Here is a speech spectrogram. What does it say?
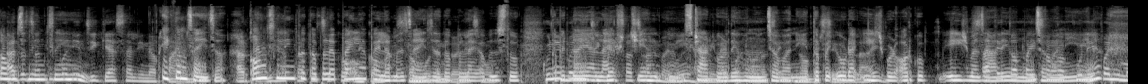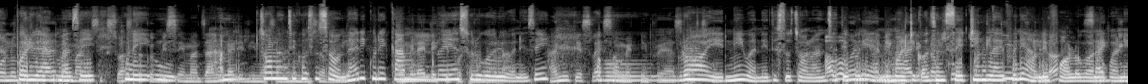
काउन्सिलिङ चाहिँ एकदम चाहिन्छ। काउन्सिलिङ त तपाईँलाई पहिला पहिलामा चाहिन्छ। तपाईँलाई अब जस्तो तपाईँ नयाँ लाइफ चेन्ज स्टार्ट गर्दै हुनुहुन्छ भने तपाईँ एउटा एजबाट अर्को एजमा जाँदै हुनुहुन्छ भने होइन? परिवारमा चाहिँ कुनै चलन चाहिँ कस्तो छ भन्दाखेरि कुनै काम नयाँ सुरु गर्यो भने चाहिँ ग्रह हेर्ने भन्ने त्यस्तो चलन छ त्यो पनि हामी मल्टिकल्चर सेटिङलाई पनि हामीले फलो गर्नुपर्ने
